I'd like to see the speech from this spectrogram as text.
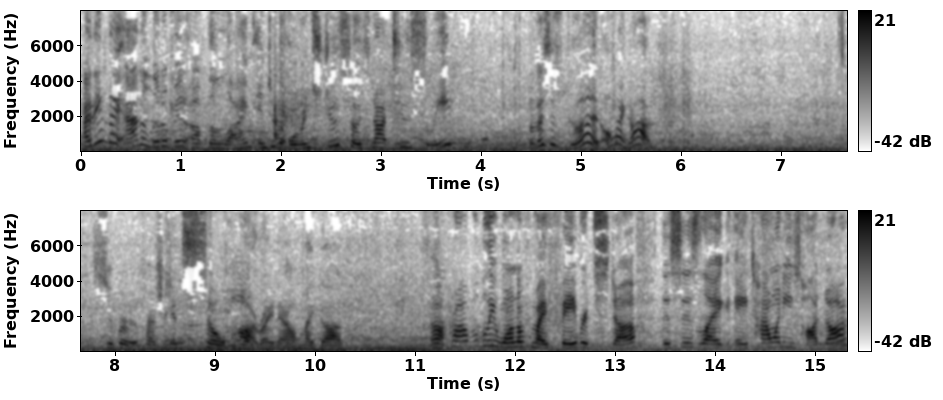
I think they add a little bit of the lime into the orange juice so it's not too sweet. But this is good. Oh my God. Super refreshing. It's so hot right now. my God. Oh. Probably one of my favorite stuff. This is like a Taiwanese hot dog.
